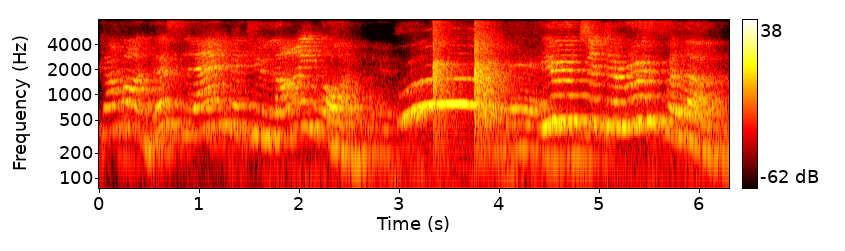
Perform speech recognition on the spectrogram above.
Come on, this land that you're lying on. Yes. Future Jerusalem.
